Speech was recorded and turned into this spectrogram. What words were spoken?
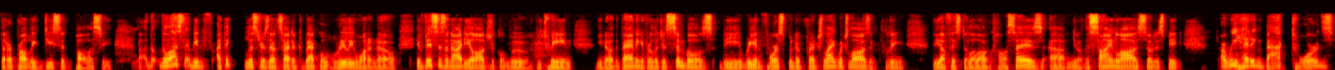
that are probably decent policy. Uh, the, the last, I mean, I think listeners outside of Quebec will really want to know if this is an ideological move between you know the banning of religious symbols, the reinforcement of French language laws, including the Office de la Langue Française, um, you know, the sign laws, so to speak. Are we heading back towards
